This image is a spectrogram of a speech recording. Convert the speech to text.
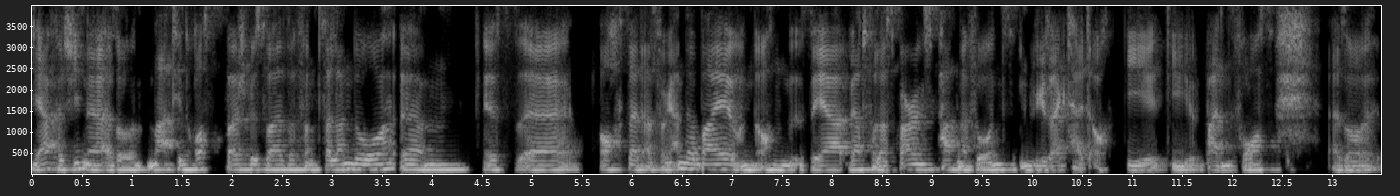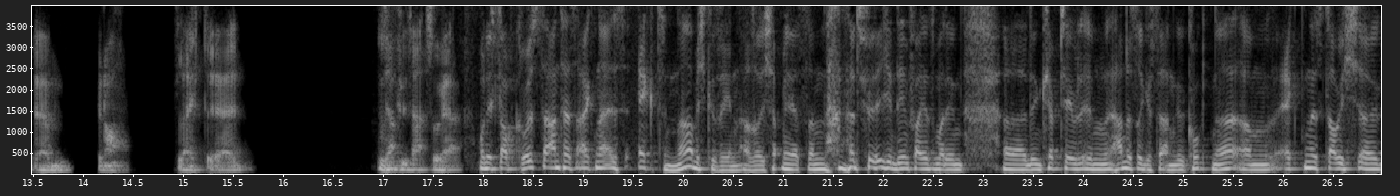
ja verschiedene, also Martin Rost beispielsweise von Zalando ähm, ist äh, auch seit Anfang an dabei und auch ein sehr wertvoller Sparringspartner für uns. Und wie gesagt, halt auch die, die beiden Fonds. Also ähm, genau, vielleicht äh, so ja. viel dazu, ja. Und ich glaube, größter Anteilseigner ist Acton, ne, habe ich gesehen. Also ich habe mir jetzt dann natürlich in dem Fall jetzt mal den, äh, den Cap-Table im Handelsregister angeguckt. Ne? Ähm, Acton ist, glaube ich, äh,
